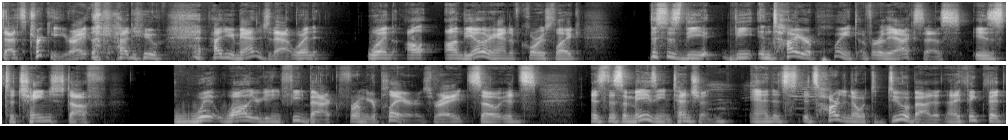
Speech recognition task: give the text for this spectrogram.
that's tricky, right? Like how do you how do you manage that when when I'll, on the other hand, of course, like this is the the entire point of early access is to change stuff with, while you're getting feedback from your players, right? So it's it's this amazing tension, and it's it's hard to know what to do about it. And I think that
